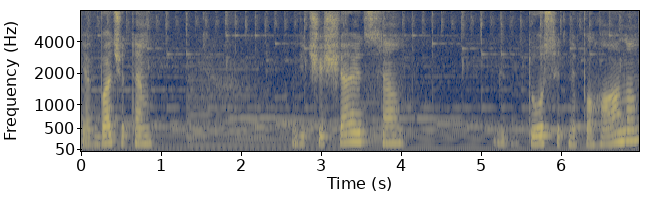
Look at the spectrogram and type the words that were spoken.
Як бачите, відчищається досить непогано.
